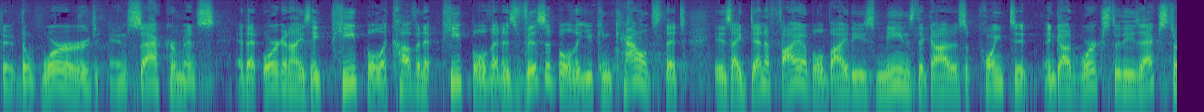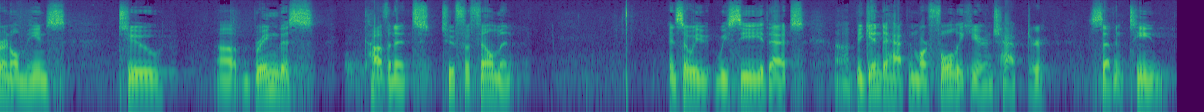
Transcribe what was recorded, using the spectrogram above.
the, the word and sacraments that organize a people, a covenant people that is visible, that you can count, that is identifiable by these means that God has appointed. And God works through these external means to uh, bring this covenant to fulfillment. And so we, we see that uh, begin to happen more fully here in chapter 17.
